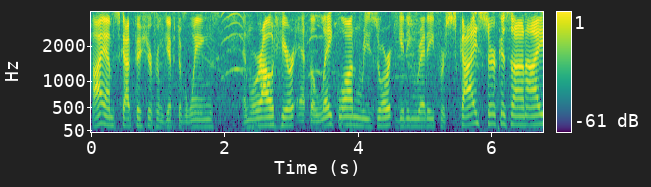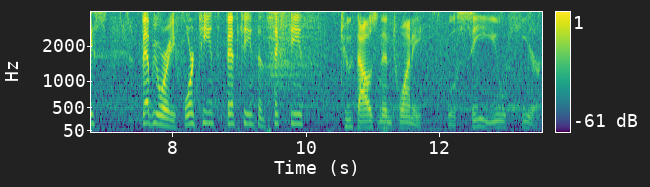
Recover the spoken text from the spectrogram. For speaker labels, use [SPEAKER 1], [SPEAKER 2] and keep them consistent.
[SPEAKER 1] Hi, I'm Scott Fisher from Gift of Wings, and we're out here at the Lake Lawn Resort getting ready for Sky Circus on Ice, February 14th, 15th, and 16th, 2020. We'll see you here.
